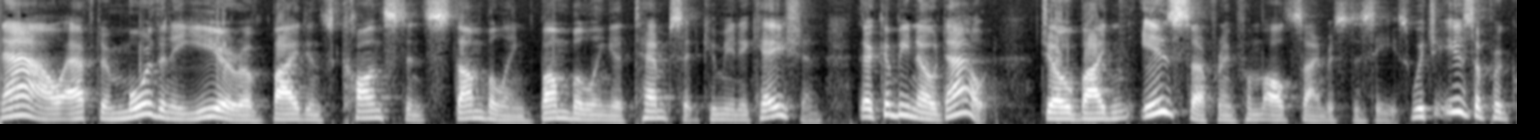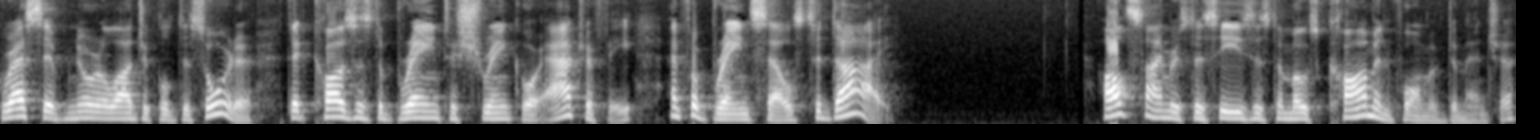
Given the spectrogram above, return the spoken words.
Now, after more than a year of Biden's constant stumbling, bumbling attempts at communication, there can be no doubt Joe Biden is suffering from Alzheimer's disease, which is a progressive neurological disorder that causes the brain to shrink or atrophy and for brain cells to die. Alzheimer's disease is the most common form of dementia,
